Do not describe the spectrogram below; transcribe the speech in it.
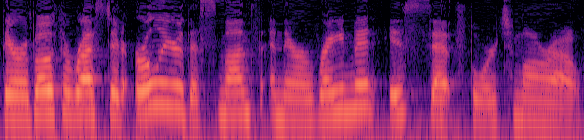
They were both arrested earlier this month, and their arraignment is set for tomorrow.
